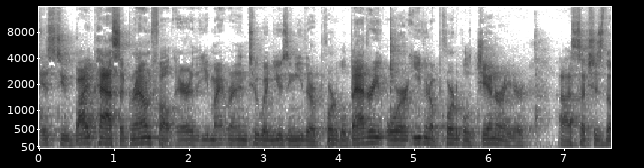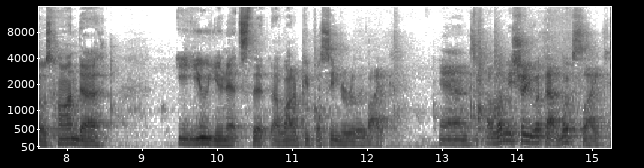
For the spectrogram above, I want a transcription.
is to bypass a ground fault error that you might run into when using either a portable battery or even a portable generator, uh, such as those Honda EU units that a lot of people seem to really like. And uh, let me show you what that looks like.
